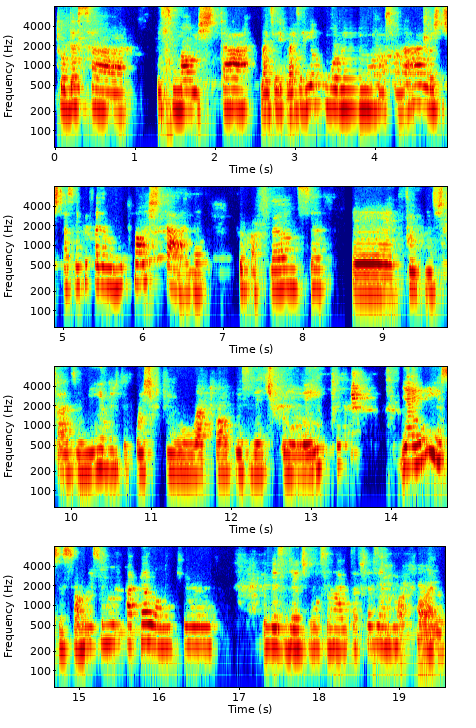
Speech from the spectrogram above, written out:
toda essa esse mal-estar, mas, mas aí com o governo Bolsonaro, a gente está sempre fazendo muito mal-estar, né? Foi com a França, é, foi com os Estados Unidos, depois que o atual presidente foi eleito. E aí é isso, é só mais um papelão que o presidente Bolsonaro está fazendo lá fora.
